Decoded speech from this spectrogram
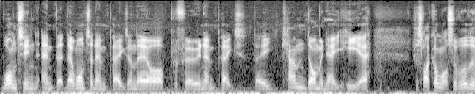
wanting end peg, they're wanting end pegs and they are preferring end pegs. They can dominate here, just like on lots of other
